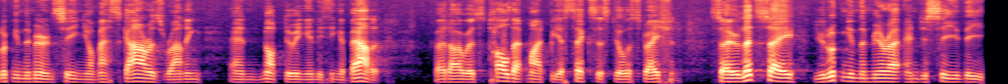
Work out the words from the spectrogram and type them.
looking in the mirror and seeing your mascara's running and not doing anything about it. But I was told that might be a sexist illustration. So let's say you're looking in the mirror and you see the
